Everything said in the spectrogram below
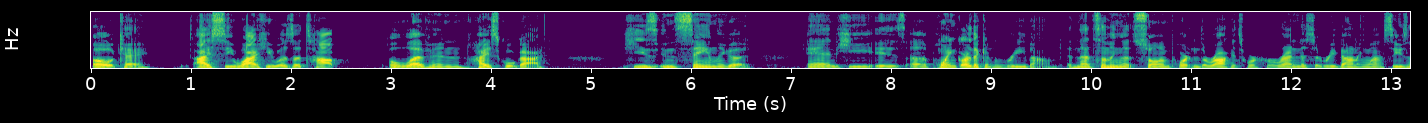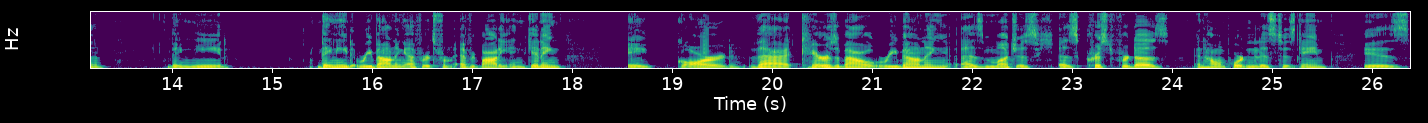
oh, okay, I see why he was a top 11 high school guy. He's insanely good. And he is a point guard that can rebound. And that's something that's so important. The Rockets were horrendous at rebounding last season. They need they need rebounding efforts from everybody and getting a guard that cares about rebounding as much as as Christopher does and how important it is to his game is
